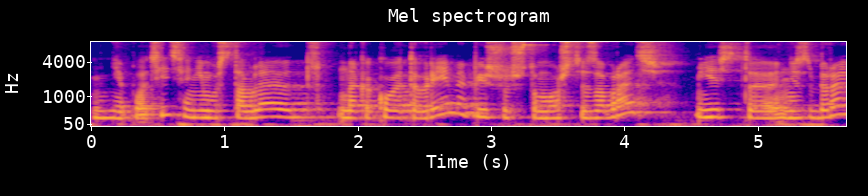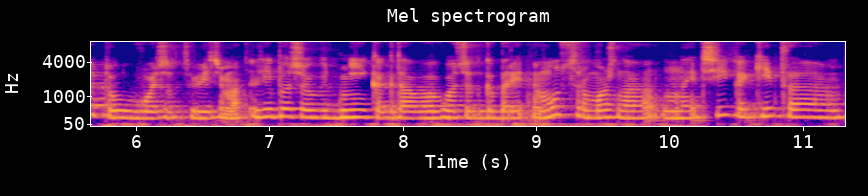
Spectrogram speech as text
не платить, они выставляют на какое-то время, пишут, что можете забрать. Если не забирают, то увозят, видимо. Либо же в дни, когда вывозят габаритный мусор, можно найти какие-то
